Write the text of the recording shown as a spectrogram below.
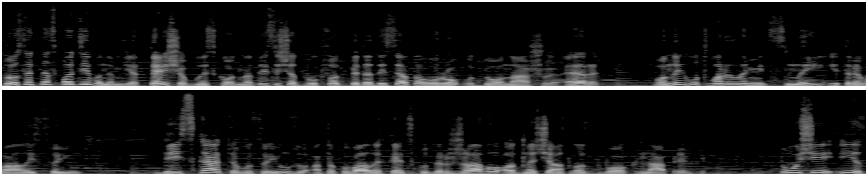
Досить несподіваним є те, що близько 1250 року до нашої ери вони утворили міцний і тривалий союз. Війська цього союзу атакували хетську державу одночасно з двох напрямків суші і з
